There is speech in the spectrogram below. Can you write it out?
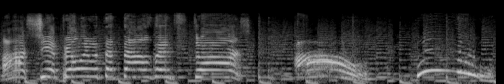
Ah, shit, Billy with the thousand stars! Oh! Woo!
